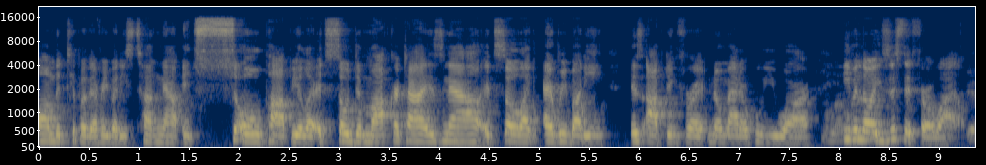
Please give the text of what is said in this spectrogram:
on the tip of everybody's tongue now. It's so popular. It's so democratized now. It's so like everybody is opting for it, no matter who you are, even though it existed for a while. Yeah,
